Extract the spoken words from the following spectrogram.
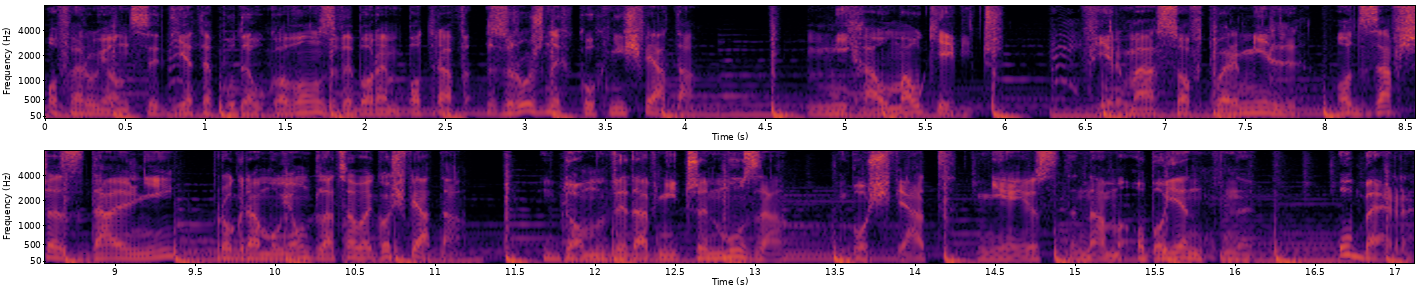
oferujący dietę pudełkową z wyborem potraw z różnych kuchni świata. Michał Małkiewicz. Firma Software Mill. Od zawsze zdalni programują dla całego świata. Dom wydawniczy Muza, bo świat nie jest nam obojętny. Uber.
